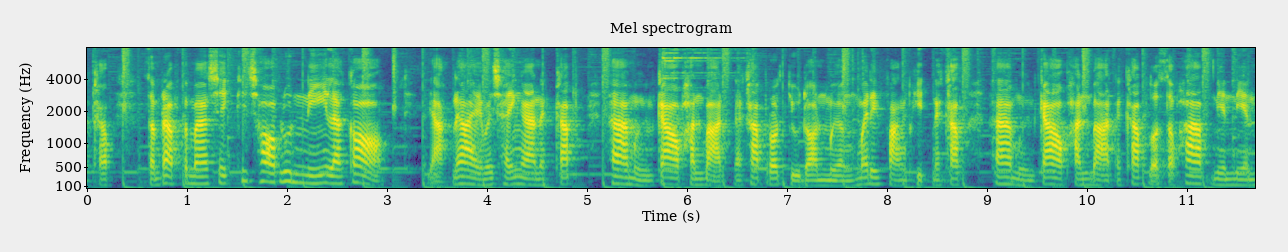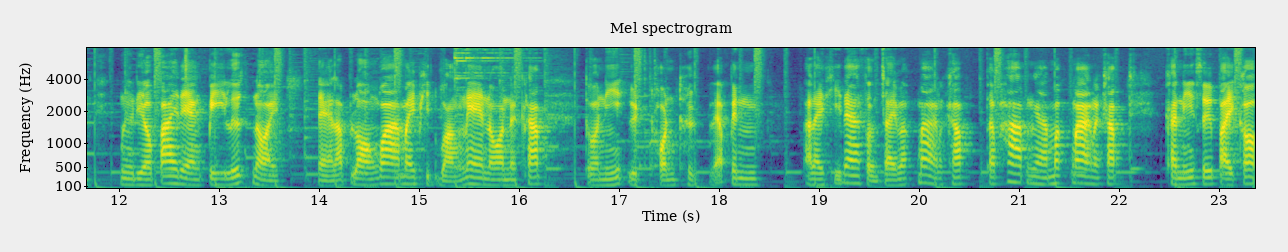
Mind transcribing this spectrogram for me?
นะครับสำหรับสมาชิกที่ชอบรุ่นนี้แล้วก็ อยากได้ไว้ใช้งานนะครับ 59,000 บาทนะครับ รถอยู่ดอนเมืองไม่ได้ฟังผิดนะครับ 59,000 บาทนะครับ รถสภาพเนียนๆ มือเดียวป้ายแดงปีลึกหน่อย แต่รับรองว่าไม่ผิดหวังแน่นอนนะครับ ตัวนี้อึดทนถึกและเป็นอะไรที่น่าสนใจมากๆนะครับ สภาพงามมากๆนะครับ คันนี้ซื้อไปก็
